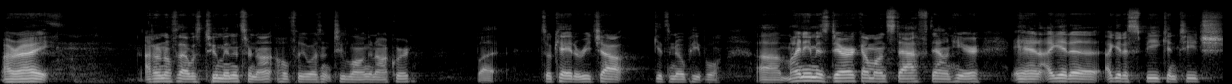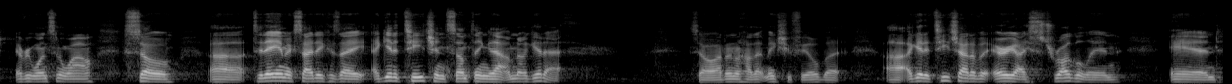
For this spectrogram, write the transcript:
All right. I don't know if that was two minutes or not. Hopefully, it wasn't too long and awkward, but it's okay to reach out, get to know people. Uh, my name is Derek. I'm on staff down here, and I get to I get to speak and teach every once in a while. So uh, today I'm excited because I, I get to teach in something that I'm not good at. So I don't know how that makes you feel, but uh, I get to teach out of an area I struggle in, and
